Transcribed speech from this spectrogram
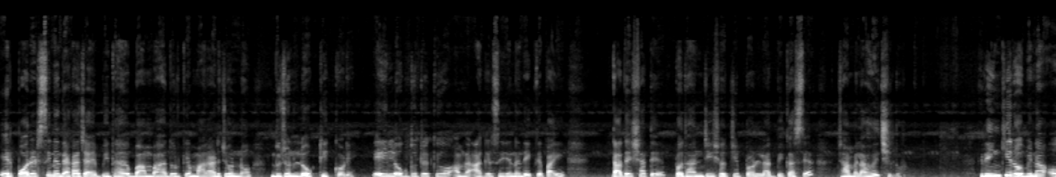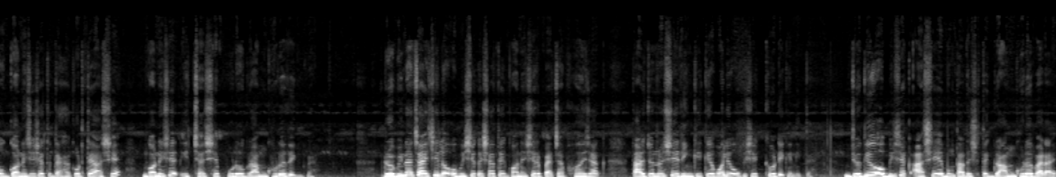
এর পরের সিনে দেখা যায় বিধায়ক বাম বাহাদুরকে মারার জন্য দুজন লোক ঠিক করে। এই লোক দুটোকেও আমরা আগের সিজনে দেখতে পাই। তাদের সাথে প্রধানজি সচিব প্রহ্লাদ বিকাশের ঝামেলা হয়েছিল। রিঙ্কি, রবিনা ও গণেশের সাথে দেখা করতে আসে। গণেশের ইচ্ছা, সে পুরো গ্রাম ঘুরে দেখবে। রবিনা চাইছিল অভিষেকের সাথে গণেশের প্যাচাপ হয়ে যাক, তার জন্য সে রিঙ্কিকে বলে অভিষেককেও ডেকে নিতে। যদিও অভিষেক আসে এবং তাদের সাথে গ্রাম ঘুরে বেড়ায়,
